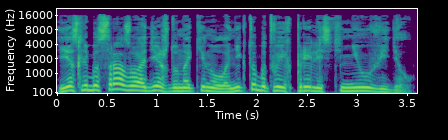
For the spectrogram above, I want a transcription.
Если бы сразу одежду накинула, никто бы твоих прелестей не увидел.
